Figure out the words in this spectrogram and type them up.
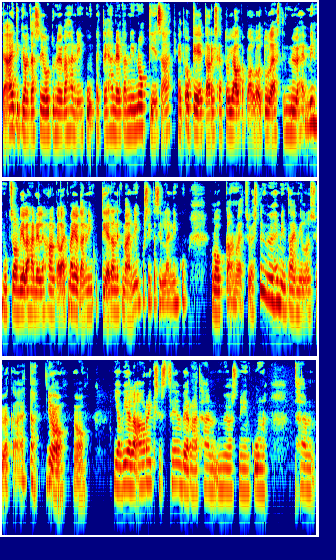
Ja äitikin on tässä joutunut jo vähän niin kuin, ettei hän ei ota niin nokkiinsa, että, että okei, että Aris katsoo jalkapalloa, tulee sitten myöhemmin, mutta se on vielä hänelle hankala, että mä jotain niin kuin tiedän, että mä en niin kuin sitä sillä niin kuin loukkaannut, että syö sitten myöhemmin tai milloin syökää, että Joo. joo, joo. Ja vielä Ariksesta sen verran, että hän myös niin kuin, hän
